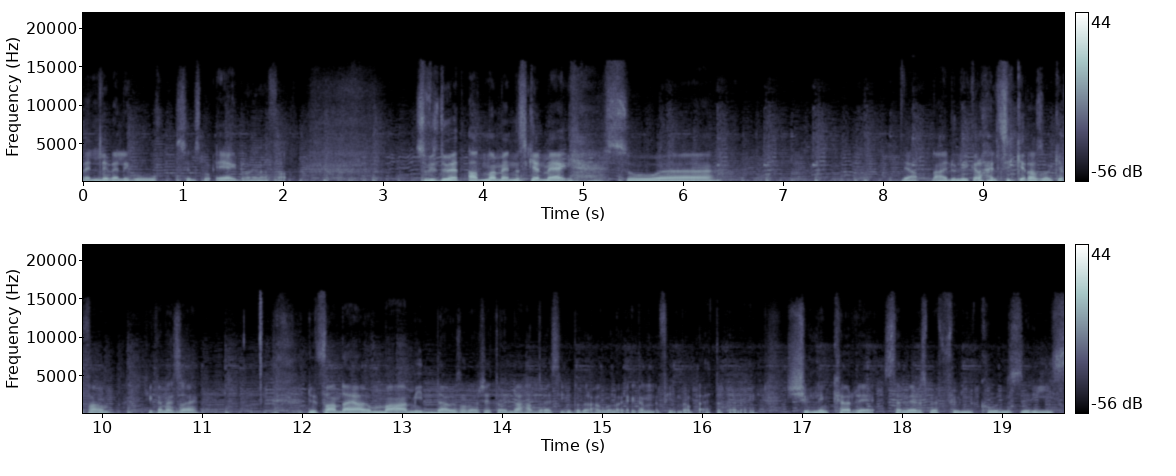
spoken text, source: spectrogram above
veldig, veldig god, syns nå jeg, da, i hvert fall. Så hvis du er et annet menneske enn meg, så uh, Ja. Nei, du liker det helt sikkert, altså. Hva faen? Hva kan jeg si? Du faen, de har jo middag og sånn shit, og det hadde de sikkert på Dragvoll. Jeg kan finne opp det etterpå. Kylling curry serveres med fullkornsris.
